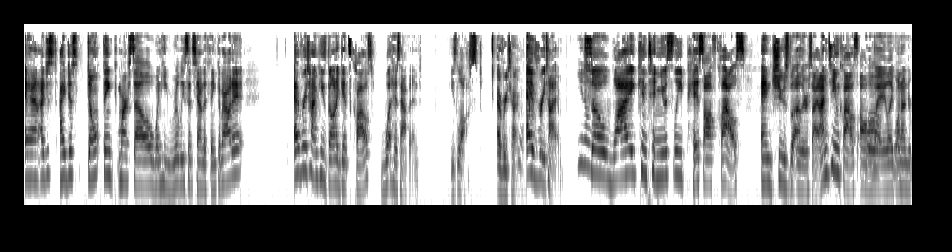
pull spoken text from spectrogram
And I just, I just don't think Marcel, when he really sits down to think about it, every time he's gone against Klaus, what has happened? He's lost Every time. every time. You know- so why continuously piss off Klaus and choose the other side? I'm Team Klaus all the way, like well- 100.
